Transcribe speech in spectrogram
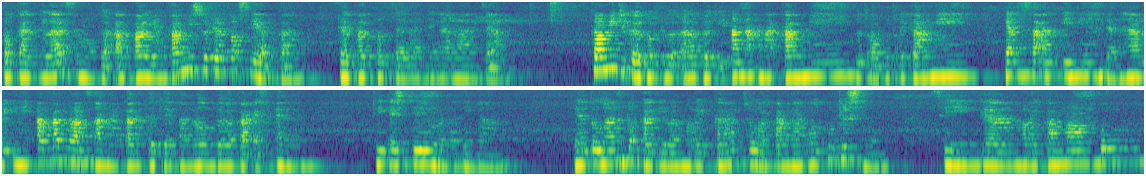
Berkatilah semoga apa yang kami sudah persiapkan dapat berjalan dengan lancar. Kami juga berdoa bagi anak-anak kami, putra-putri kami, yang saat ini dan hari ini akan melaksanakan kegiatan lomba KSN di SD Wonotinggal. Ya Tuhan, berkatilah mereka, curahkanlah roh kudusmu, sehingga mereka mampu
